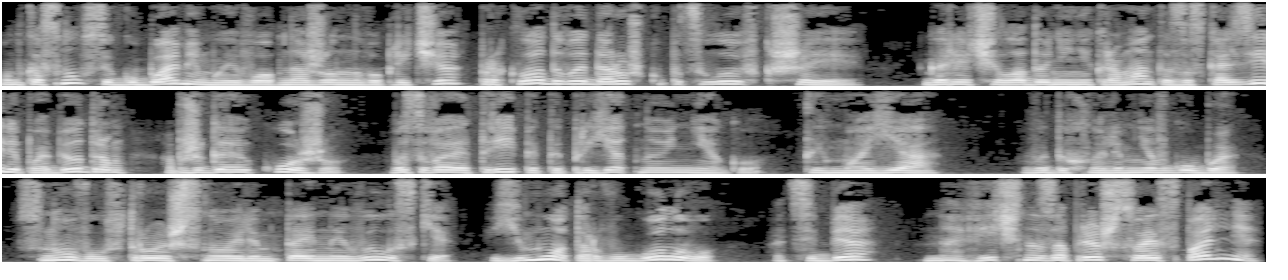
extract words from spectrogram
Он коснулся губами моего обнаженного плеча, прокладывая дорожку поцелуев к шее. Горячие ладони некроманта заскользили по бедрам, обжигая кожу вызывая трепет и приятную негу. «Ты моя!» — выдохнули мне в губы. «Снова устроишь с Ноэлем тайные вылазки, ему оторву голову, а тебя навечно запрешь в своей спальне?»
